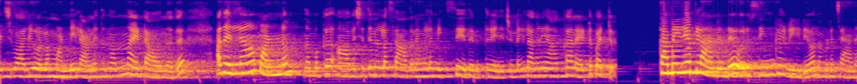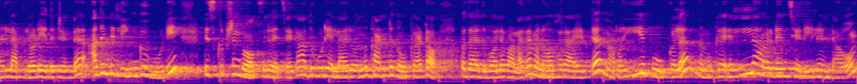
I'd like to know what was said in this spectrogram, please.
എച്ച് വാല്യൂ ഉള്ള മണ്ണിലാണ് ഇത് നന്നായിട്ടാവുന്നത്. അതെല്ലാ മണ്ണും നമുക്ക് ആവശ്യത്തിനുള്ള സാധനങ്ങൾ മിക്സ് ചെയ്തെടുത്ത് കഴിഞ്ഞിട്ടുണ്ടെങ്കിൽ അങ്ങനെ ആക്കാനായിട്ട് പറ്റും. കമേലിയ പ്ലാന്റിന്റെ ഒരു സിംഗിൾ വീഡിയോ നമ്മുടെ ചാനലിൽ അപ്ലോഡ് ചെയ്തിട്ടുണ്ട്. അതിന്റെ ലിങ്ക് കൂടി ഡിസ്ക്രിപ്ഷൻ ബോക്സിൽ വെച്ചേക്കാം. അതുകൂടി എല്ലാവരും ഒന്ന് കണ്ടു നോക്കുക കേട്ടോ. അപ്പോൾ അത് അതുപോലെ വളരെ മനോഹരമായിട്ട് നിറയെ പൂക്കൾ നമുക്ക് എല്ലാവരുടെയും ചെടിയിൽ ഉണ്ടാവും.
